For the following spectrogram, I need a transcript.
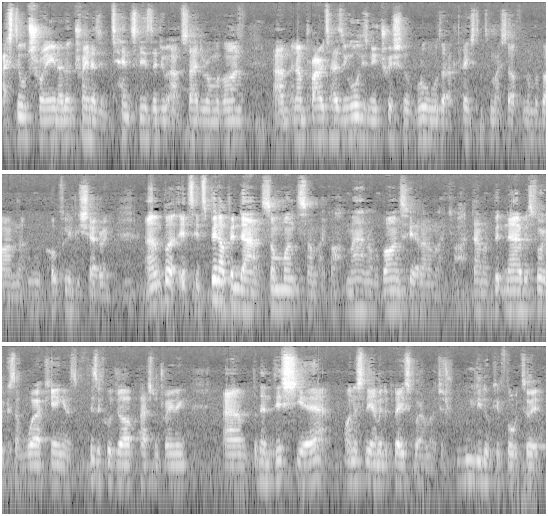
I still train. I don't train as intensely as I do outside of Ramadan. Um, and I'm prioritizing all these nutritional rules that I've placed into myself in Ramadan that we'll hopefully be sharing. Um, but it's, it's been up and down. Some months I'm like, oh man, Ramadan's here. And I'm like, oh damn, I'm a bit nervous for it because I'm working and it's a physical job, passion training. Um, but then this year, honestly, I'm in a place where I'm like just really looking forward to it.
